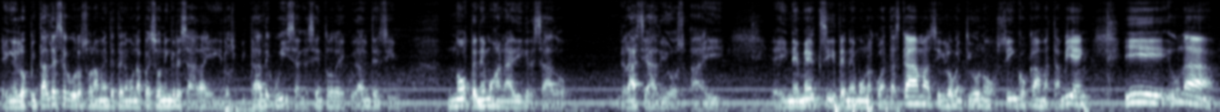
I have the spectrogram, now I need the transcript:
en el hospital de seguro solamente tenemos una persona ingresada y en el hospital de Huiza, en el centro de cuidado intensivo, no tenemos a nadie ingresado, gracias a Dios, ahí. En Nemex tenemos unas cuantas camas, siglo XXI, cinco camas también, y una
